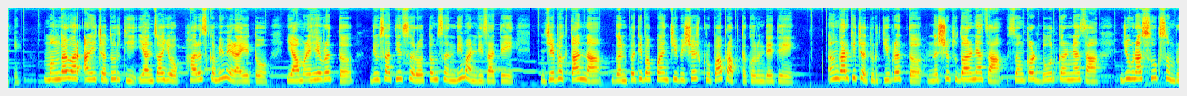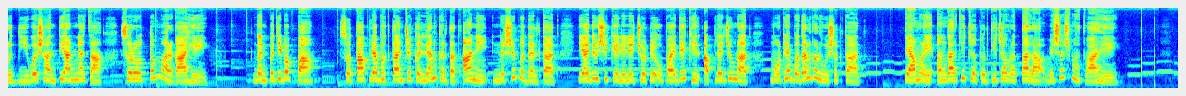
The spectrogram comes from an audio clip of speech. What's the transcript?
मंगळवार आणि चतुर्थी यांचा योग फारच कमी वेळा येतो. यामुळे हे व्रत दिवसातील सर्वोत्तम संधी मानली जाते जे भक्तांना गणपती बाप्पांची विशेष कृपा प्राप्त करून देते. अंगारकी चतुर्थी व्रत नशीब सुधारण्याचा संकट दूर करण्याचा जीवनात सुख समृद्धी व शांती आणण्याचा सर्वोत्तम मार्ग आहे. गणपती बाप्पा स्वतः आपल्या भक्तांचे कल्याण करतात आणि नशे बदलतात. या दिवशी केलेले छोटे उपाय देखील आपल्या जीवनात मोठे बदल घडवू शकतात. त्यामुळे अंगारकी चतुर्थीच्या व्रताला विशेष महत्त्व आहे.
